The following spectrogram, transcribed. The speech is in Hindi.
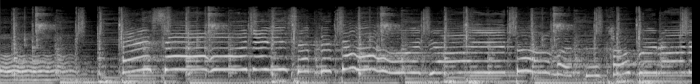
ऐसा हो नहीं सकता जाए तो मत घबराना।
